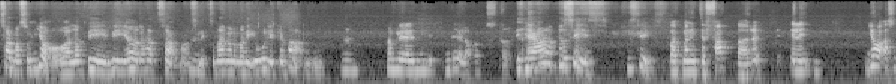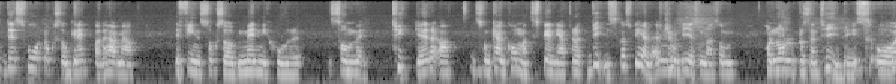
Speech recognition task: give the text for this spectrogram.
samma som jag eller att vi, vi gör det här tillsammans Mm. liksom, även om man är i olika band. Man blir en liten del av något större. Ja, precis. precis. Och att man inte fattar. Eller, ja, alltså det är svårt också att greppa det här med att det finns också människor som tycker att som kan komma till spelningar för att vi ska spela eftersom vi är sådana som har 0% hybris och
